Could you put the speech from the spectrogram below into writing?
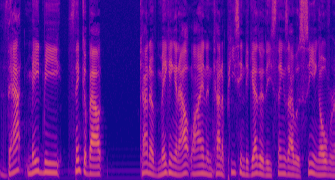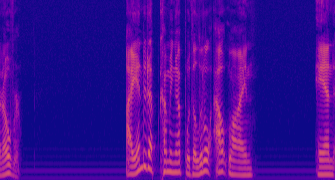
That made me think about kind of making an outline and kind of piecing together these things I was seeing over and over. I ended up coming up with a little outline and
